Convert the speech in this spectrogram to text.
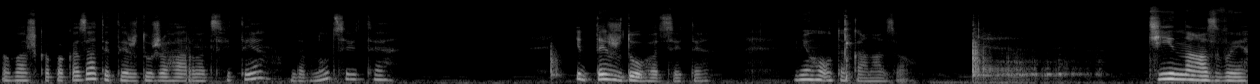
Важко показати, теж дуже гарно цвіте, давно цвіте. І теж довго цвіте. В нього отака назва. Ті назви,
